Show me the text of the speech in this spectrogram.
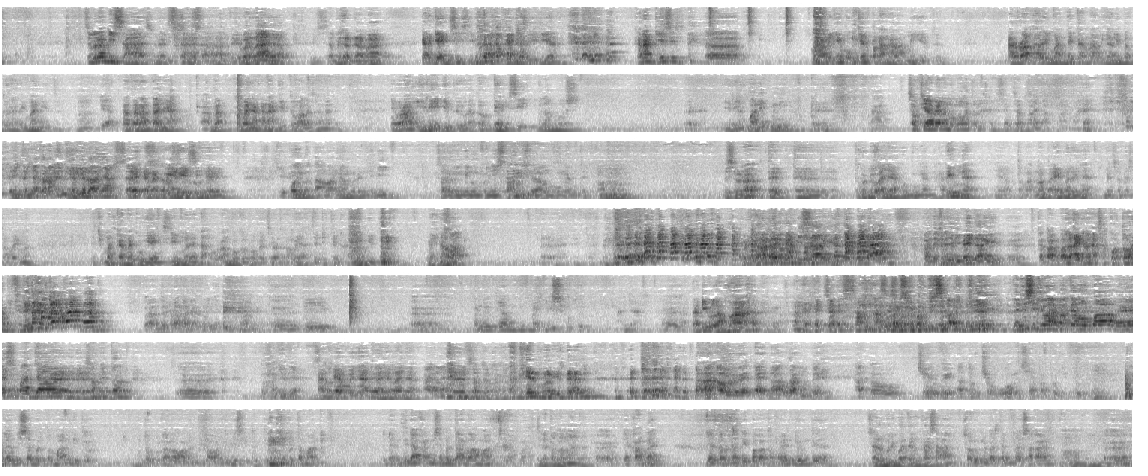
Sebenarnya bisa, sebenarnya bisa. Bisa. Pernah ya? Bisa sebenarnya mah kan gengsi sih, Pak. gengsi juga. Karena dia sih eh malam ini mungkin pernah ngalami gitu. Orang hariman teh karena ningali batur hariman gitu. Ya. Rata-ratanya Ah. keba- kebanyakan gitu alasannya. Ya orang iri gitu atau gengsi bilang bos eh, iri. Balik mending. Eh, Sok siapa yang ngomong itu lah. siap siap siapa. Ya, intinya karena iri lah ya. Eh, karena iri sih. Poin utamanya mungkin jadi selalu ingin mempunyai status dalam hubungan teh. Hmm. Di sebenarnya te, te, kudu aya hubungan harimnya ya teman mah baik merenya biasa-biasa wae mah ya cuman karena ku gengsi meren ah orang boga-boga terus awe ah jadikan harim gitu meh naon Eh, gitu. Karena kalau bisa gitu. Beda. Konteksnya jadi beda gitu. Ketambah Lah aing asa kotor gitu orang tuh pernah ada punya eh, di eh, penelitian medis gitu. Anjas. Tadi ulama Saya salah sih. bisa Jadi gelar teh loba wes panjang Eh, eh. sameter. eh, lanjut ya. ALM nya akhirnya nya ALM. Eh, sok sok sok biar mulian Nah, awet eh nah orang teh atau cewek atau cowok siapa pun itu tidak bisa berteman gitu untuk lawan lawan jenis itu tidak bisa berteman dan tidak akan bisa bertahan lama. Tidak pernah Eh, ya karena jatuhnya nanti bakal ke friendzone teh Selalu melibatkan perasaan. selalu melibatkan perasaan. Hmm. Eh,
